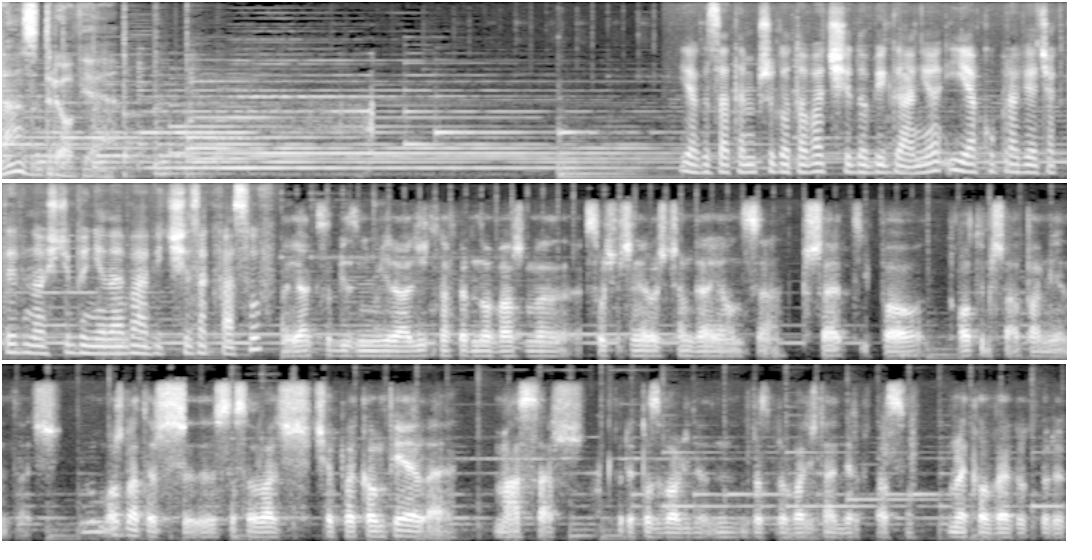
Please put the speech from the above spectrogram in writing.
Na zdrowie. Jak zatem przygotować się do biegania i jak uprawiać aktywność, by nie nabawić się zakwasów? Jak sobie z nimi radzić? Na pewno ważne są ćwiczenia rozciągające przed i po. O tym trzeba pamiętać. Można też stosować ciepłe kąpiele, masaż, który pozwoli rozprowadzić nadmiar kwasu mlekowego, który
